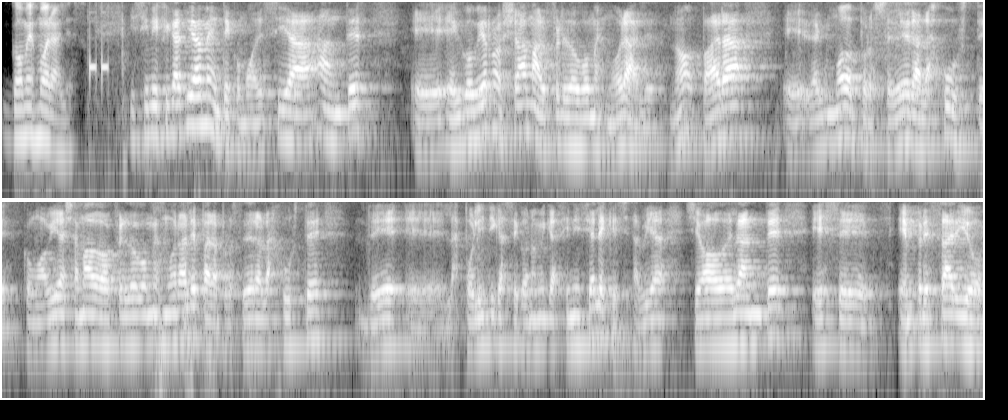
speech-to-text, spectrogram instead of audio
Gómez Morales. Y significativamente, como decía antes, eh, el gobierno llama a Alfredo Gómez Morales ¿no? para, eh, de algún modo, proceder al ajuste, como había llamado Alfredo Gómez Morales para proceder al ajuste de eh, las políticas económicas iniciales que había llevado adelante ese empresario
